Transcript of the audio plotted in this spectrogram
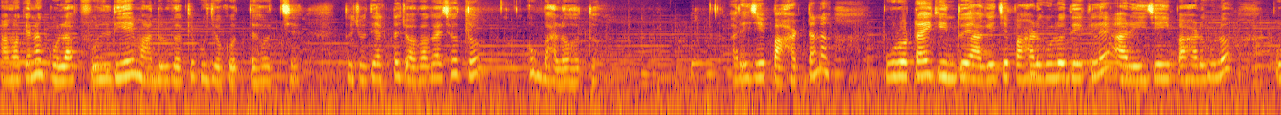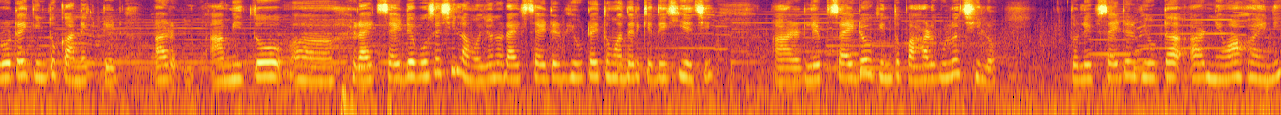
আমাকে না গোলাপ ফুল দিয়েই মা দুর্গাকে পুজো করতে হচ্ছে। তো যদি একটা জবা গাছ হতো, খুব ভালো হতো। আর এই যে পাহাড়টা না, পুরোটাই কিন্তু আগে যে পাহাড়গুলো দেখলে, আর এই যে এই পাহাড়গুলো পুরোটাই কিন্তু কানেক্টেড আর আমি তো রাইট সাইডে বসেছিলাম, ওই জন্য রাইট সাইডের ভিউটাই তোমাদেরকে দেখিয়েছি। আর লেফট সাইডেও কিন্তু পাহাড়গুলো ছিল। তো লেফট সাইডের ভিউটা আর নেওয়া হয়নি।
